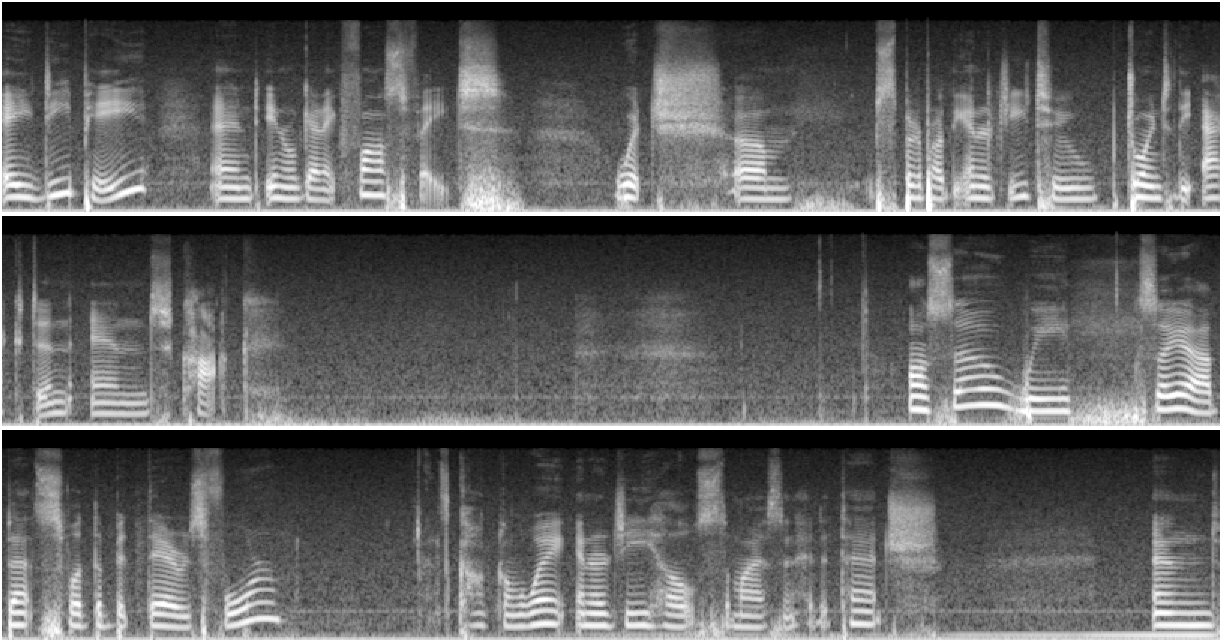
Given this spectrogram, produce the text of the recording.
ADP and inorganic phosphate, which um, split apart the energy to join to the actin and cock. Also, we, so yeah, that's what the bit there is for. It's cocked all the way, energy helps the myosin head attach. And,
